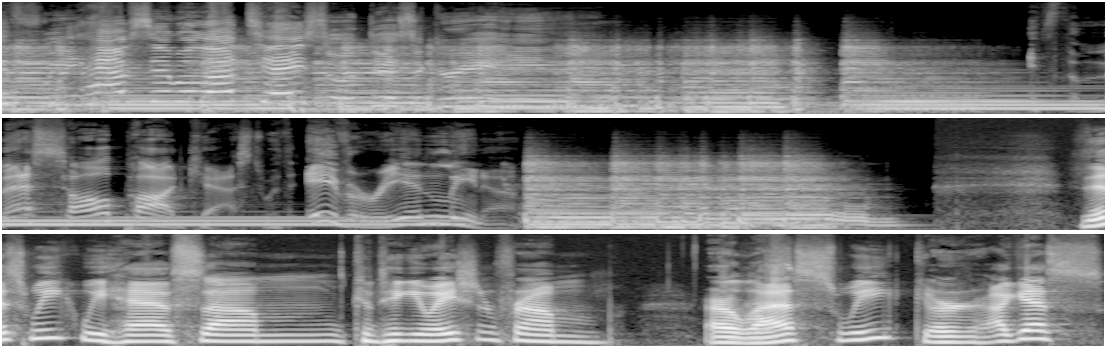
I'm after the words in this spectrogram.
if we have similar tastes or disagree. It's the Mess Hall Podcast with Avery and Lena. This week we have some continuation from our last week, or I guess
